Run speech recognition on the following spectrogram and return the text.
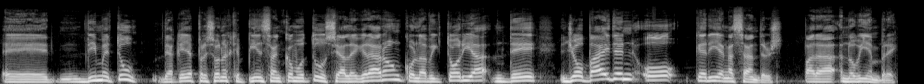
eh, dime tú, de aquellas personas que piensan como tú, ¿se alegraron con la victoria de Joe Biden o querían a Sanders para noviembre?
